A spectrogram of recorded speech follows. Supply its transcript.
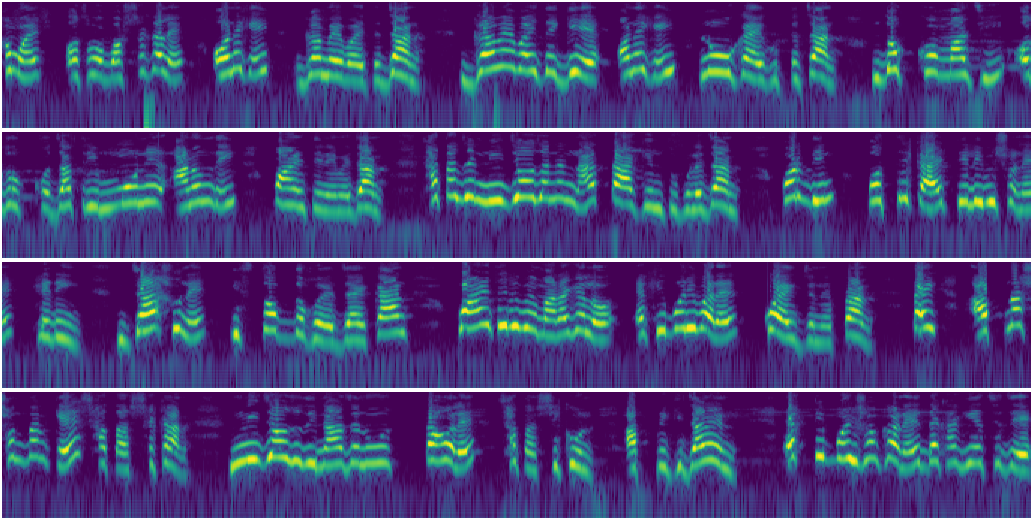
সময় অথবা বর্ষাকালে অনেকেই গ্রামের বাড়িতে যান। গ্রামের বাড়িতে গিয়ে অনেকেই নৌকায় ঘুরতে চান। দক্ষ মাঝি, অদক্ষ যাত্রী মনের আনন্দেই পানিতে নেমে যান। সাঁতার যে নিজেও জানেন না, তা কিন্তু ভুলে যান। পরদিন পত্রিকায় টেলিভিশনে হেডিং যা শুনে স্তব্ধ হয়ে যায়। কারণ পানিতে ডুবে মারা গেল একই পরিবারের কয়েকজনের প্রাণ। তাই আপনার সন্তানকে সাঁতার শেখান। নিজেও যদি না জানুন, তাহলে সাঁতার শিখুন। আপনি কি জানেন? একটি পরিসংখ্যানে দেখা গিয়েছে যে,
